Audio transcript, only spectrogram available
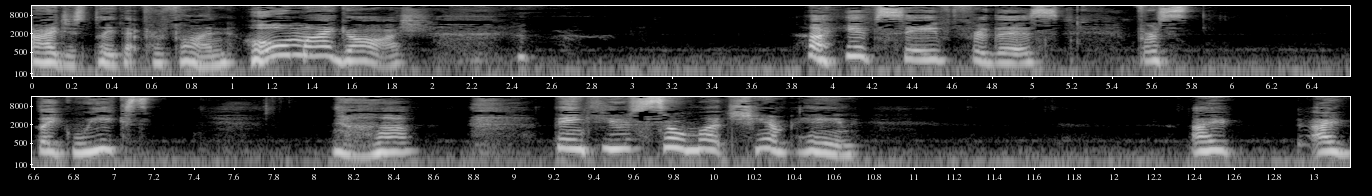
I just played that for fun. Oh my gosh. I have saved for this for like weeks. Thank you so much, Champagne. I, I,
